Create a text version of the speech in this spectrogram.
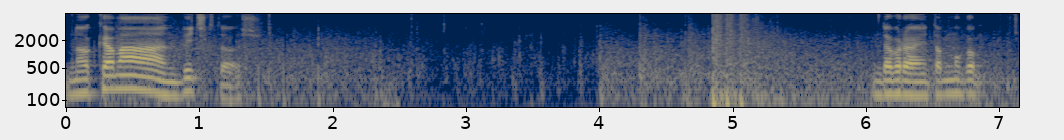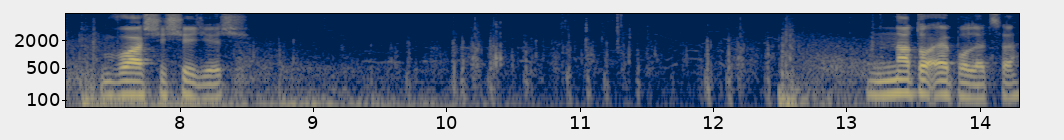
No come on, być ktoś. Dobra, oni tam mogą właśnie siedzieć. Na to E polecę.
